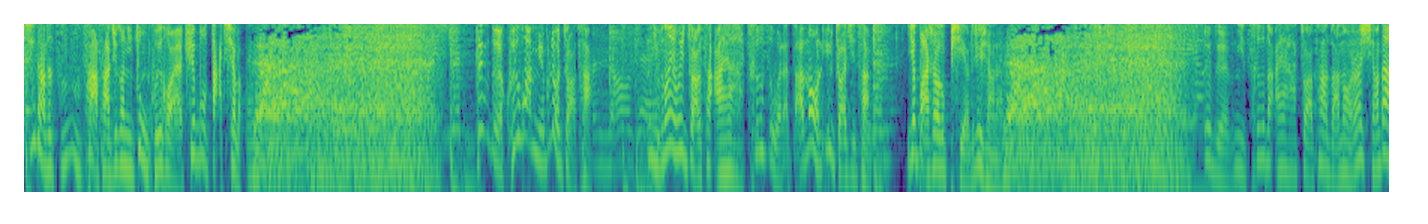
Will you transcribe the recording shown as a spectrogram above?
其他的枝枝杈杈就跟你种葵花呀，全部打齐了，对不对？葵花免不了长杈，你不能因为长个杈，哎呀，愁死我了，咋闹了又长起杈，一把上给撇了就行了。对不对？你愁的，哎呀，长杈咋弄？然后想大，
